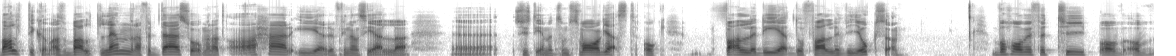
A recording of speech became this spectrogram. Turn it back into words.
Baltikum, alltså baltländerna, för där såg man att ah, här är det finansiella eh, systemet som svagast och faller det, då faller vi också. Vad har vi för typ av, av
